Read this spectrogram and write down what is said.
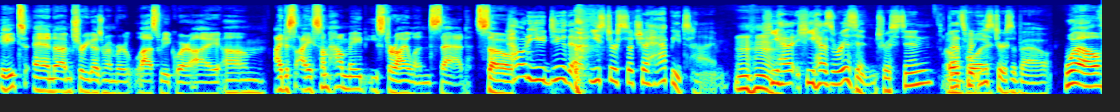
eight, and I'm sure you guys remember last week where I um I just I somehow made Easter Island sad. So How do you do that? Easter's such a happy time. Mhm. He ha- he has risen, Tristan. That's what. Easter's about. well,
